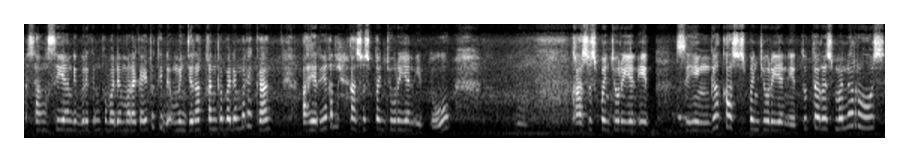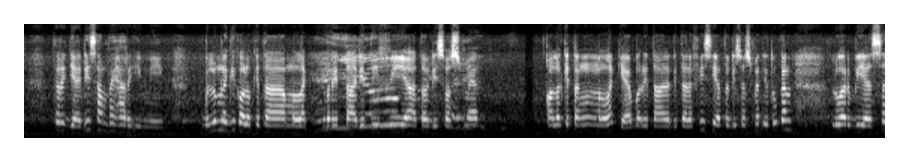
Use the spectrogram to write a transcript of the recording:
sanksi yang diberikan kepada mereka itu tidak menjerakkan kepada mereka. Akhirnya kan kasus pencurian itu kasus pencurian itu sehingga kasus pencurian itu terus menerus terjadi sampai hari ini. Belum lagi kalau kita melek berita di TV ya atau di sosmed. Kalau kita melek ya berita di televisi atau di sosmed itu kan luar biasa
